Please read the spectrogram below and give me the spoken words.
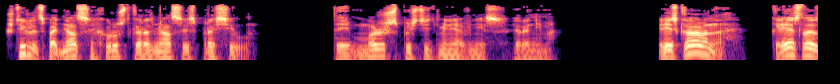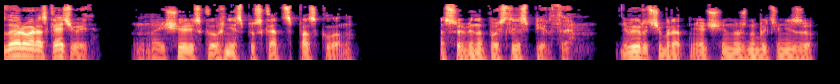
Штирлиц поднялся, хрустко размялся и спросил. — Ты можешь спустить меня вниз, Иронима? — Рискованно. Кресло здорово раскачивает. Но еще рискованнее спускаться по склону. Особенно после спирта. Выручи, брат, мне очень нужно быть внизу.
